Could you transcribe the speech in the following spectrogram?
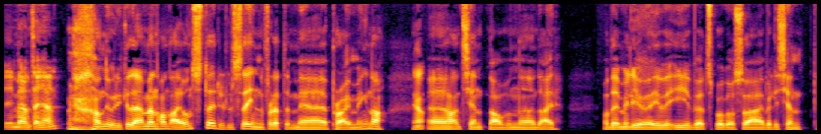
i- mellom tennene? Han gjorde ikke det, men han er jo en størrelse innenfor dette med priming, da. Ja. Uh, han har et kjent navn uh, der. Og det miljøet i, i Wødsborg også er veldig kjent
